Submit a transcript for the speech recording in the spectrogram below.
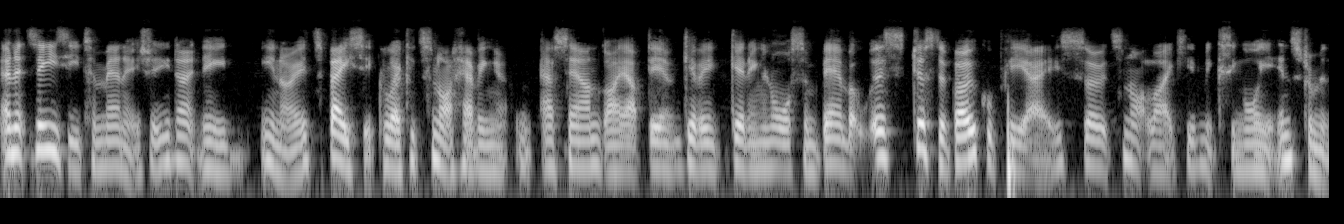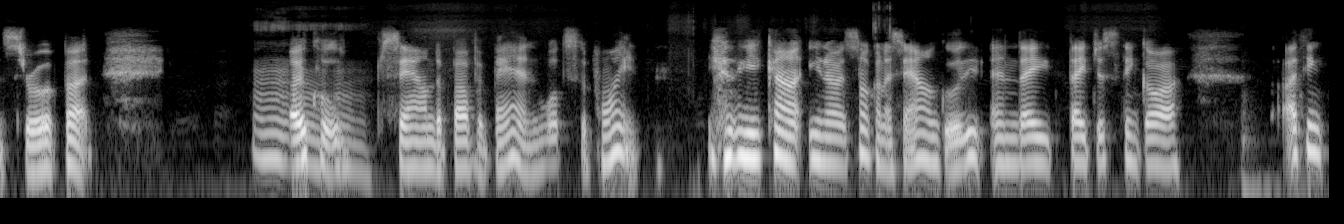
and it's easy to manage you don't need you know it's basic like it's not having a sound guy up there and getting getting an awesome band but it's just a vocal PA so it's not like you're mixing all your instruments through it but mm-hmm. vocal sound above a band what's the point you can't you know it's not going to sound good and they they just think oh I think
